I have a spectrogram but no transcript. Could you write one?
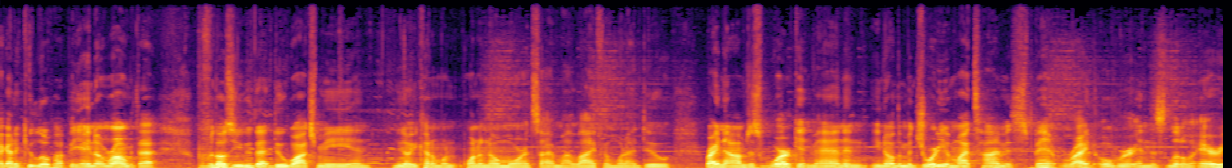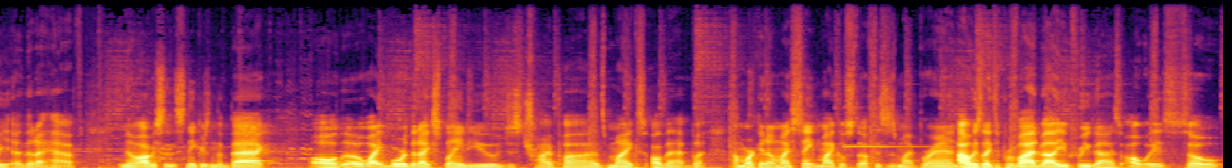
I got a cute little puppy. Ain't nothing wrong with that. But for those of you that do watch me and you know you kind of want to know more inside my life and what I do, right now I'm just working, man. And you know the majority of my time is spent right over in this little area that I have. You know, obviously the sneakers in the back, all the whiteboard that I explained to you, just tripods, mics, all that. But I'm working on my St. Michael stuff. This is my brand. I always like to provide value for you guys, always. So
